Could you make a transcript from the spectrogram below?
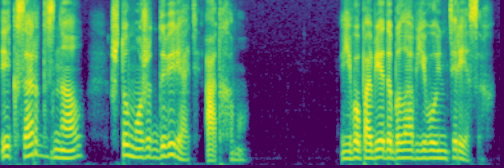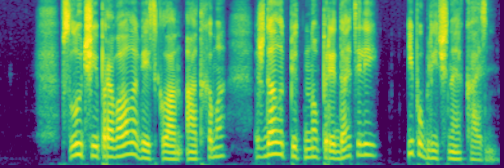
Иксард знал, что может доверять Атхаму. Его победа была в его интересах. В случае провала весь клан Атхама ждало пятно предателей и публичная казнь.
